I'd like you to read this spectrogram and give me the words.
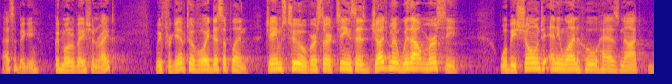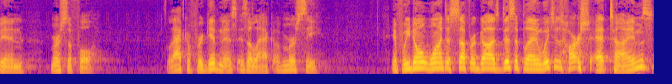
That's a biggie. Good motivation, right? We forgive to avoid discipline. James 2, verse 13 says, Judgment without mercy will be shown to anyone who has not been merciful. Lack of forgiveness is a lack of mercy. If we don't want to suffer God's discipline, which is harsh at times,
